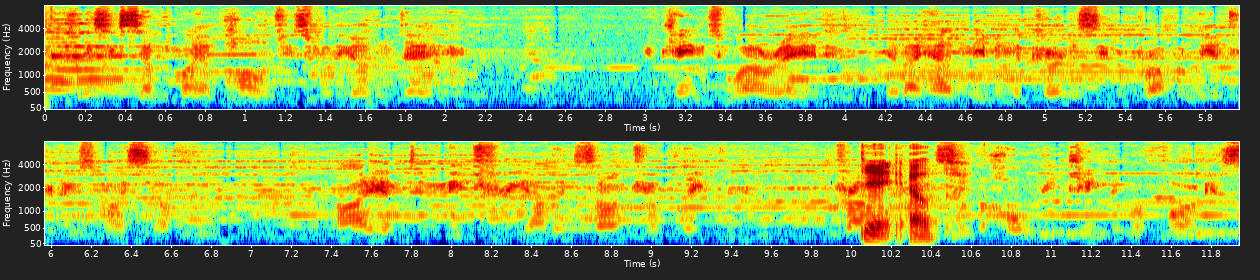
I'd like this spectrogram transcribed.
Please accept my apologies for the other day. You came to our aid, yet I hadn't even the courtesy to properly introduce myself. I am Dimitri Alexandre Crown Prince of the Holy Kingdom of Faerghus.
